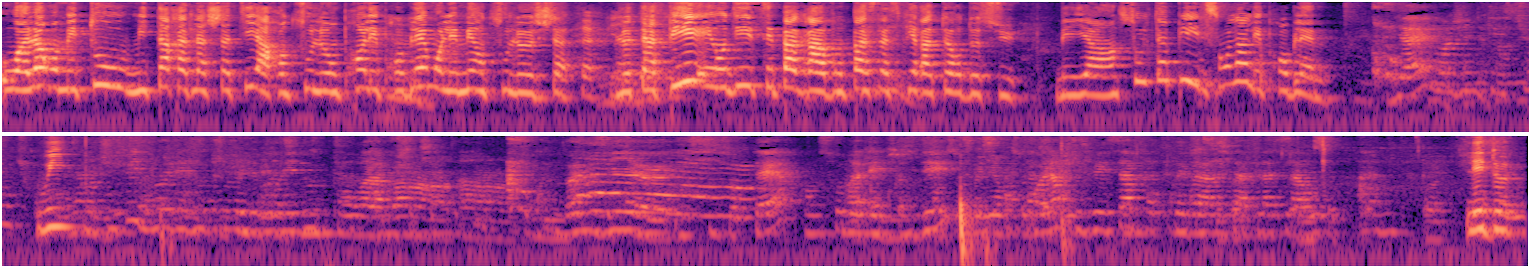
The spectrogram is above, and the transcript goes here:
ou alors on met tout mitara de la châtie, en dessous on prend les problèmes, on les met en dessous le, le tapis et on dit c'est pas grave, on passe l'aspirateur dessus. Mais il y a en dessous le tapis, ils sont là les problèmes. Yael, moi j'ai une question. Oui. Des doutes pour avoir une bonne vie euh, ici sur Terre, être guidée. Ou alors tu fais ça pour préparer ta place là-haut. Les deux.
